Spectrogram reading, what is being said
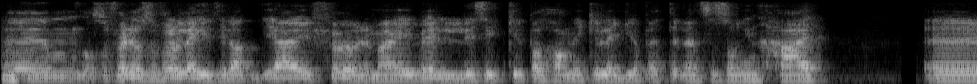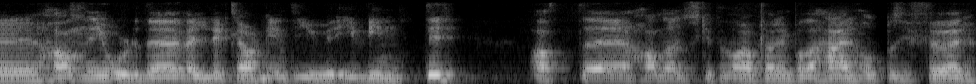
Um, og jeg også for å legge til at jeg føler meg veldig sikker på at han ikke legger opp etter denne sesongen her. Uh, han gjorde det veldig klart i intervjuer i vinter at uh, han ønsket en avklaring på det her holdt på å si før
